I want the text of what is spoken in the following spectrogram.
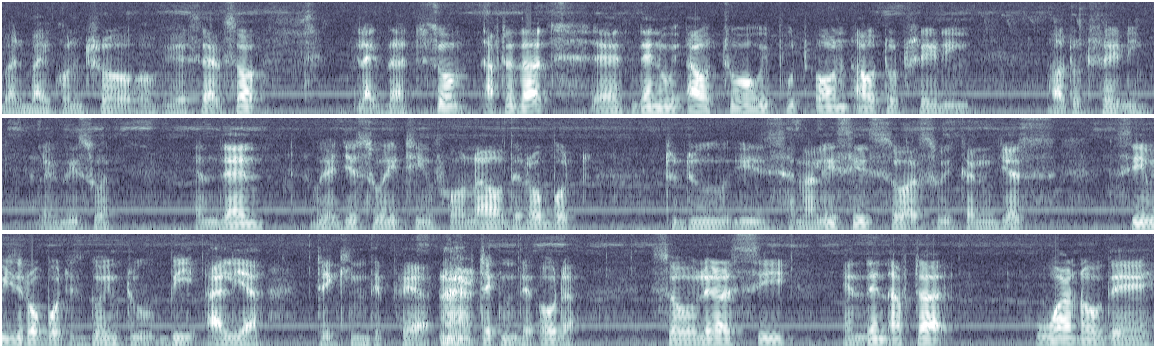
but by control of yourself. So like that. So after that uh, then we auto we put on auto trading auto trading like this one. And then we are just waiting for now the robot to do his analysis so as we can just see which robot is going to be earlier taking the pair taking the order. So let us see. And then after one of the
